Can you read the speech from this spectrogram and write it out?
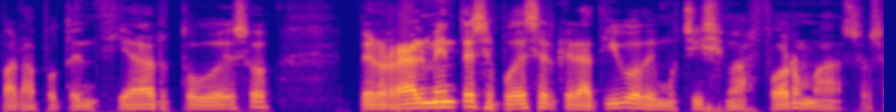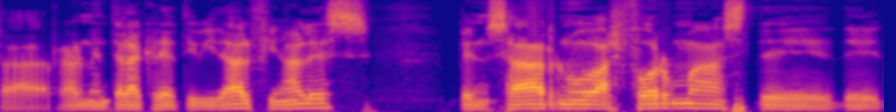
para potenciar todo eso, pero realmente se puede ser creativo de muchísimas formas. O sea, realmente la creatividad al final es, pensar nuevas formas de,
